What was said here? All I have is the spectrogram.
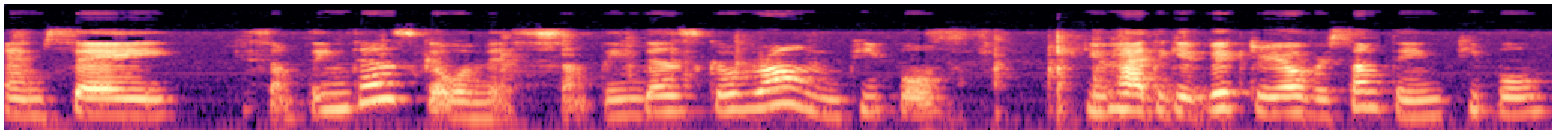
and say, something does go amiss, something does go wrong. People, you had to get victory over something. People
